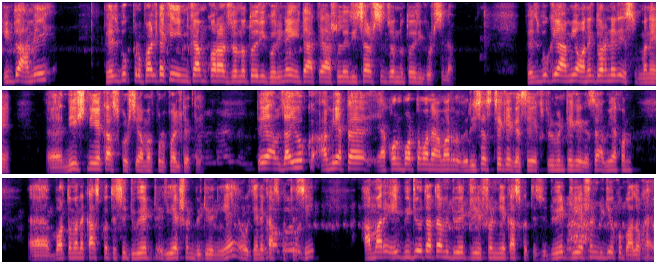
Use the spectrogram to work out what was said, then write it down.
কিন্তু আমি ফেসবুক প্রোফাইলটাকে ইনকাম করার জন্য তৈরি করি না এটাকে আসলে রিসার্চের জন্য তৈরি করছিলাম। ফেসবুকে আমি অনেক ধরনের মানে নিশ নিয়ে কাজ করছি আমার প্রোফাইলটাতে তো যাই হোক আমি একটা এখন বর্তমানে আমার রিসার্চ থেকে গেছে এক্সপেরিমেন্ট থেকে গেছে। আমি এখন বর্তমানে কাজ করতেছি ডুয়েট রিয়াকশন ভিডিও নিয়ে ওইখানে কাজ করতেছি। আমার এই ভিডিওটাতে আমি ডুয়েট রিয়াকশন নিয়ে কাজ করতেছি। ডুয়েট রিয়াকশন ভিডিও খুব ভালো খায়।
